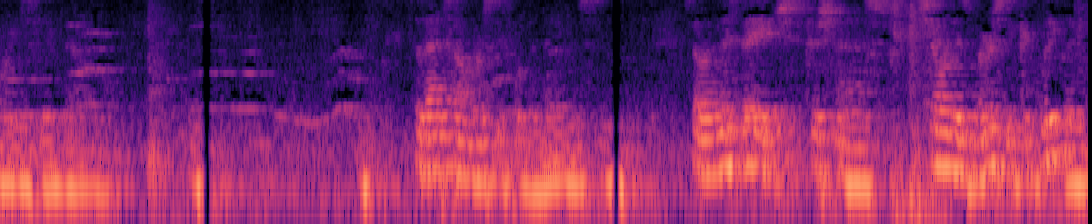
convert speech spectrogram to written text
more easily available. So that's how merciful the name is. So in this age, Krishna has shown his mercy completely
